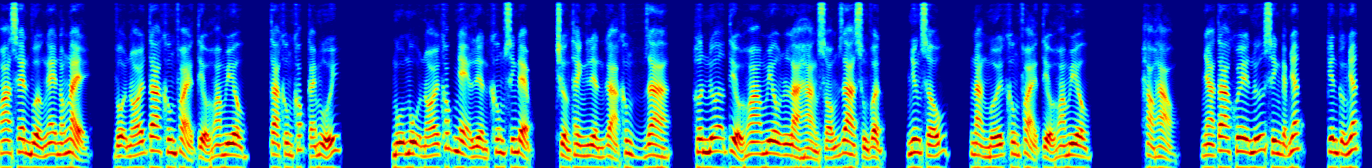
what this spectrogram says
Hoa sen vừa nghe nóng nảy, vội nói ta không phải tiểu hoa miêu, ta không khóc cái mũi. Mụ mụ nói khóc nhẹ liền không xinh đẹp, trưởng thành liền gả không ra, hơn nữa tiểu hoa miêu là hàng xóm ra sùng vật, nhưng xấu, nàng mới không phải tiểu hoa miêu. Hảo hảo, nhà ta khuê nữ xinh đẹp nhất, kiên cường nhất,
